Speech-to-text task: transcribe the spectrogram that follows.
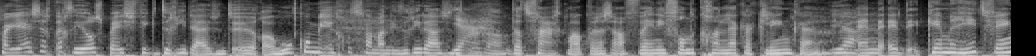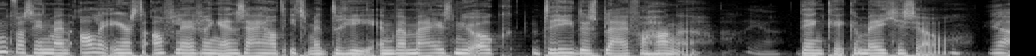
Maar jij zegt echt heel specifiek 3000 euro. Hoe kom je in godsnaam aan die 3000 Ja, euro? dat vraag ik me ook wel eens af. Weet niet, vond ik gewoon lekker klinken. Ja. En eh, Kim Rietvink was in mijn allereerste aflevering en zij had iets met drie. En bij mij is nu ook drie dus blijven hangen. Oh, ja. Denk ik, een beetje zo. ja.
